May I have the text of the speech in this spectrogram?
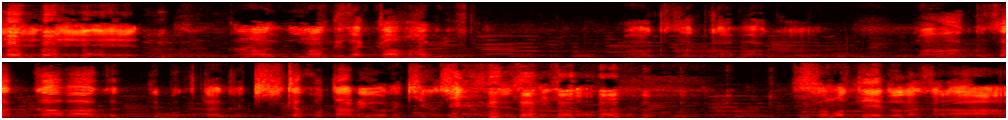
えええママーク・ザッカーバーグですか？マーク・ザッカーバーグ。マーク・ザッカーバーグって僕なんか聞いたことあるような気がしますねその人その程度だから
